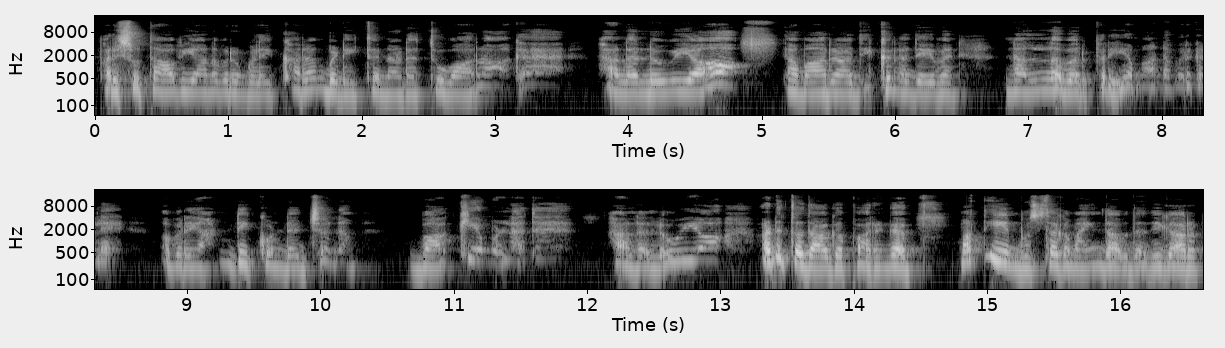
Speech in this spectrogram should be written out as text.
பரிசுத்த ஆவியானவர் உங்களை கரம் பிடித்து நடத்துவாராக. ஹலலுவியா நாம் ஆராதிக்கிற தேவன் நல்லவர் பிரியமானவர்களே அவரை அண்டிக் கொண்ட ஜனம் பாக்கியம் உள்ளது ஹலலூயா அடுத்ததாக பாருங்க மத்தியின் புஸ்தகம் ஐந்தாவது அதிகாரம்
